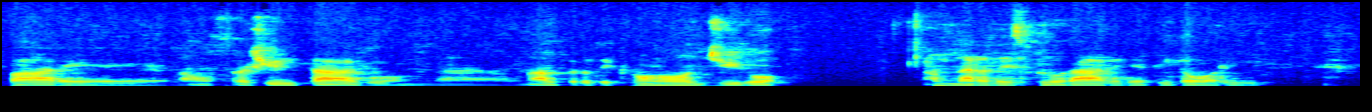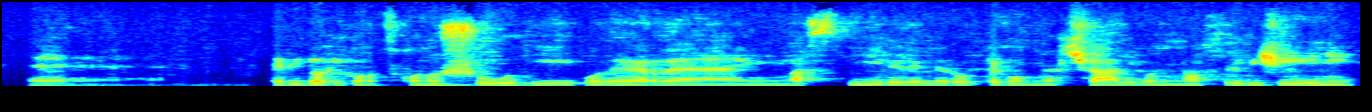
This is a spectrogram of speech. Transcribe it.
fare la nostra civiltà con un albero tecnologico, andare ad esplorare territori eh, territori sconosciuti, poter eh, imbastire delle rotte commerciali con i nostri vicini,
